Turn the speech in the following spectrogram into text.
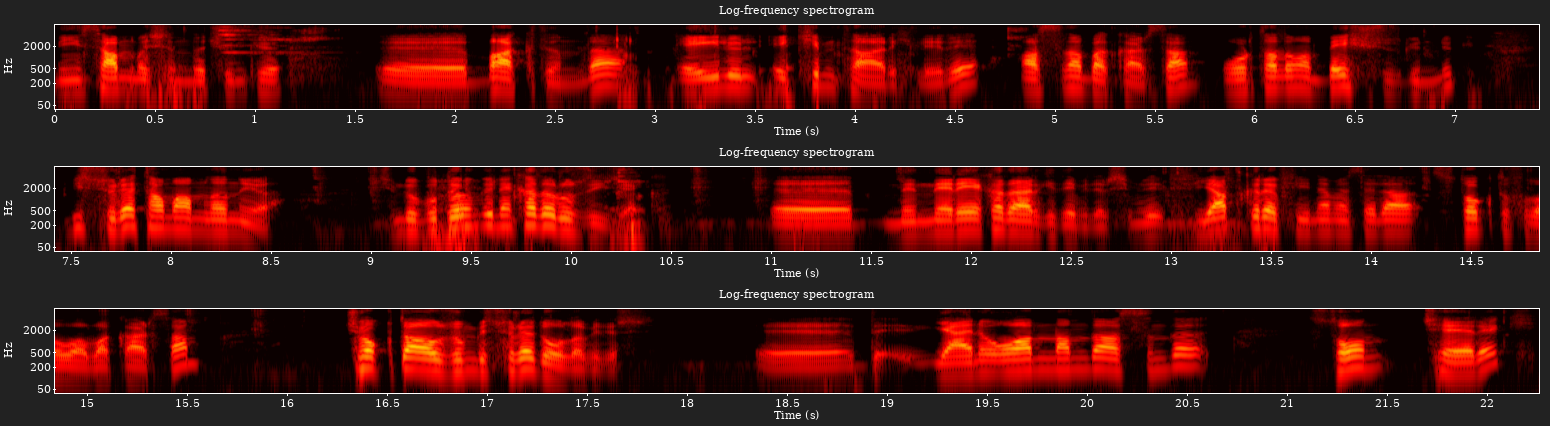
Nisan başında çünkü e, baktığımda Eylül, Ekim tarihleri aslına bakarsan ortalama 500 günlük bir süre tamamlanıyor. Şimdi bu döngü ne kadar uzayacak? E, ne- nereye kadar gidebilir? Şimdi fiyat grafiğine mesela stock to flow'a bakarsam çok daha uzun bir süre de olabilir. E, de- yani o anlamda aslında son çeyrek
